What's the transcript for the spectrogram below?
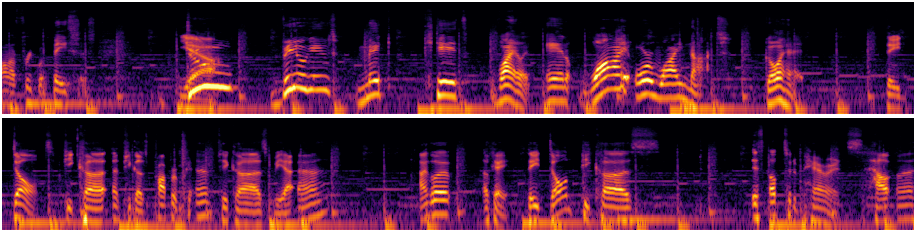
on a frequent basis. Yeah. Do video games make kids violent, and why or why not? Go ahead. They don't because uh, because proper uh, because we uh, I'm going okay. They don't because it's up to the parents how uh,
